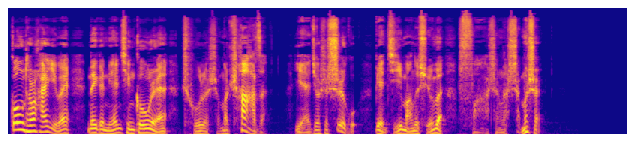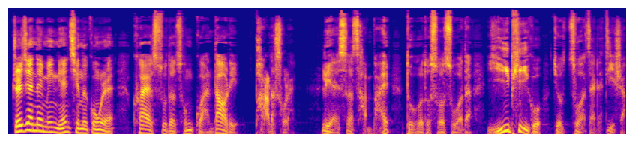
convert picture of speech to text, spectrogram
工头还以为那个年轻工人出了什么岔子，也就是事故，便急忙的询问发生了什么事只见那名年轻的工人快速的从管道里爬了出来。脸色惨白，哆哆嗦嗦的，一屁股就坐在了地上。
